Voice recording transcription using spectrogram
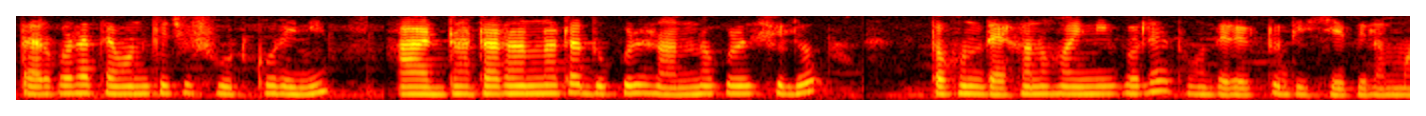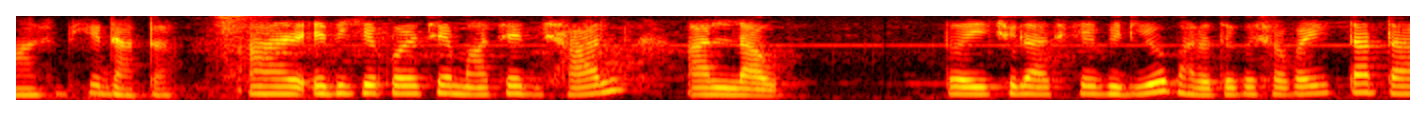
তারপর তেমন কিছু শ্যুট করিনি। আর ডাঁটা রান্নাটা দুপুরে রান্না করেছিল। তখন দেখানো হয়নি বলে তোমাদের একটু দেখিয়ে দিলাম, মাছ দিয়ে ডাঁটা। আর এদিকে করেছে মাছের ঝাল আর লাউ। তো এই ছিল আজকের ভিডিও ভালো থেকো সবাই। টাটা!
